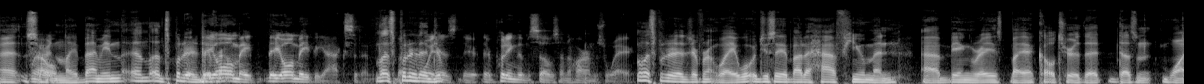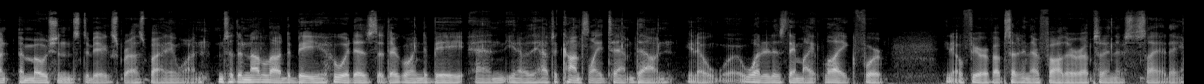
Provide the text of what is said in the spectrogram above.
Uh, certainly, well, but I mean, uh, let's put it. they all may they all may be accidents. Let's put it. The point di- is they're, they're putting themselves in harm's way. Let's put it a different way. What would you say about a half human uh, being raised by a culture that doesn't want emotions to be expressed by anyone, and so they're not allowed to be who it is that they're going to be, and you know they have to constantly tamp down, you know, what it is they might like for, you know, fear of upsetting their father or upsetting their society.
